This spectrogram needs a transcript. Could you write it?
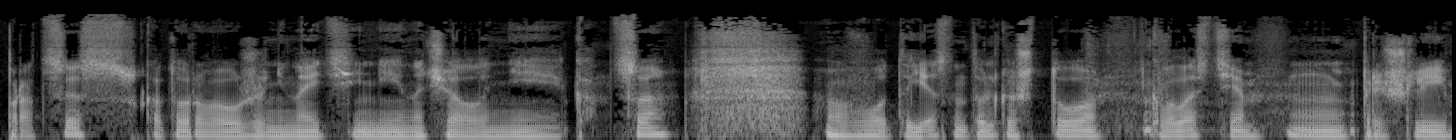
процесс, которого уже не найти ни начала, ни конца. Вот. И ясно только, что к власти пришли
